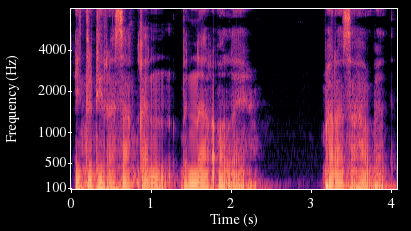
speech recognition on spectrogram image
Itu dirasakan benar oleh para sahabat.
